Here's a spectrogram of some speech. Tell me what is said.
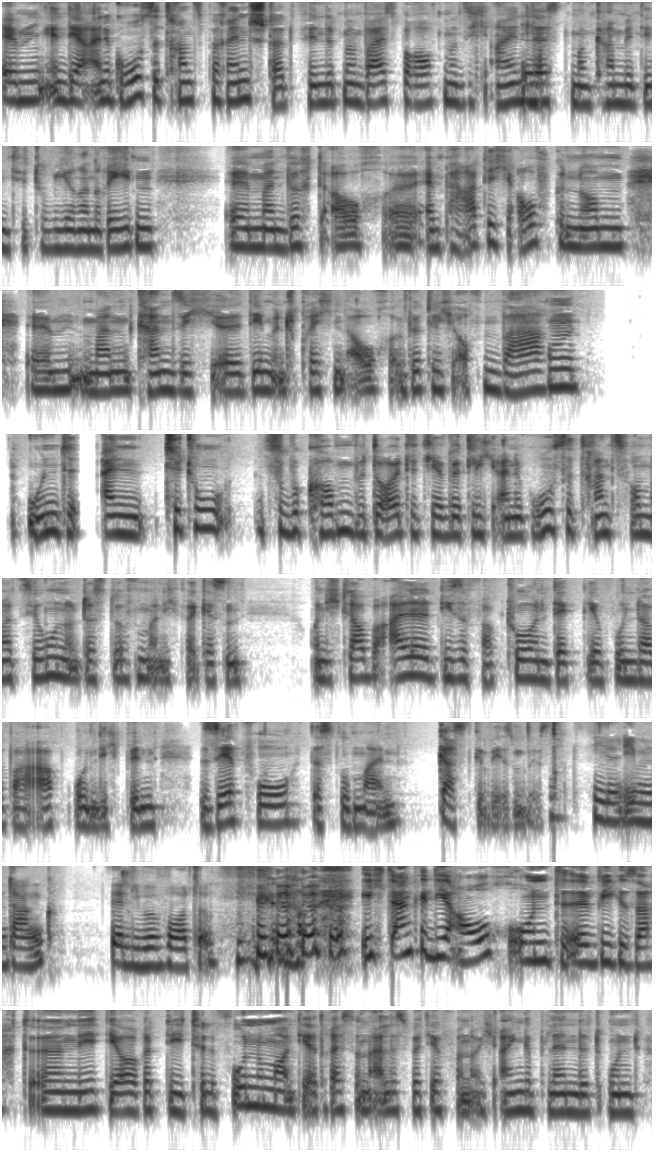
ähm, in der eine große Transparenz stattfindet. Man weiß, worauf man sich einlässt. Man kann mit den Tätowierern reden. Äh, Man wird auch äh, empathisch aufgenommen. Ähm, Man kann sich äh, dementsprechend auch wirklich offenbaren. Und ein Tattoo zu bekommen bedeutet ja wirklich eine große Transformation und das dürfen wir nicht vergessen. Und ich glaube, alle diese Faktoren deckt ihr wunderbar ab und ich bin sehr froh, dass du mein Gast gewesen bist. Vielen lieben Dank. Sehr liebe Worte. Genau. Ich danke dir auch und äh, wie gesagt, äh, nee, die, eure, die Telefonnummer und die Adresse und alles wird ja von euch eingeblendet und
